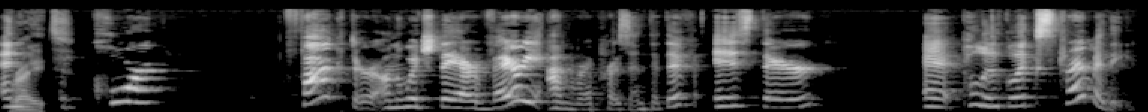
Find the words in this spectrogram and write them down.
And right. the core factor on which they are very unrepresentative is their uh, political extremity.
